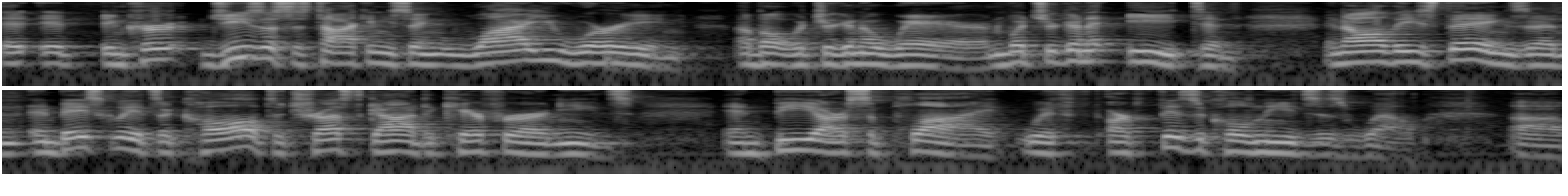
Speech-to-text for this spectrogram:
it, it incur- jesus is talking he's saying why are you worrying about what you're going to wear and what you're going to eat and and all these things. And and basically it's a call to trust god to care for our needs and be our supply with our physical needs as well. Uh,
